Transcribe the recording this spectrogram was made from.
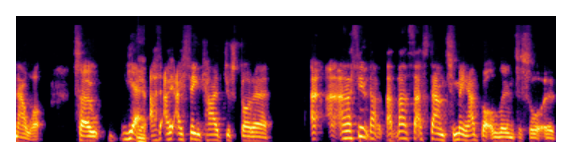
now what? So yeah, yeah. I, I think I've just got to, and I think that, that that's down to me. I've got to learn to sort of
